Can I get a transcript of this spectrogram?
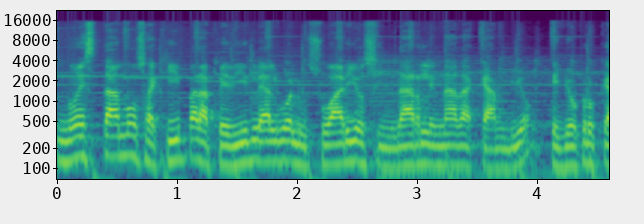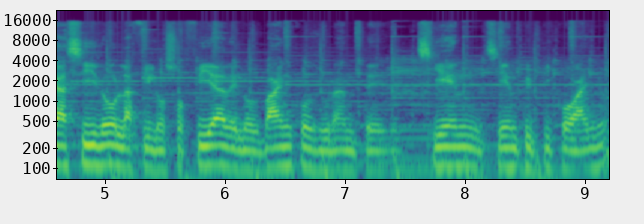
no estamos aquí para pedirle algo al usuario sin darle nada a cambio, que yo creo que ha sido la filosofía de los bancos durante 100, ciento y pico años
